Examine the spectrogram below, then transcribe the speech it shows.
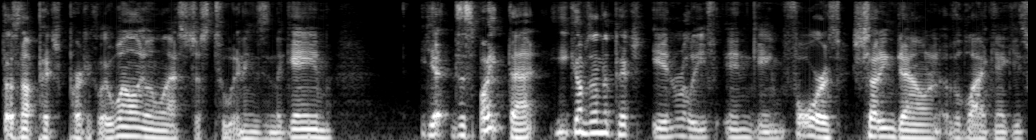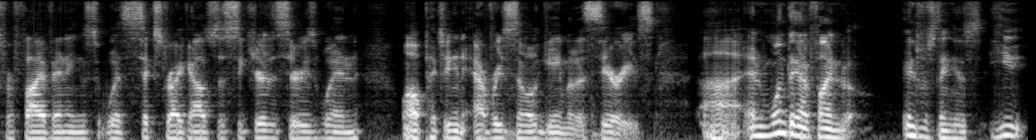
does not pitch particularly well. He only lasts just two innings in the game. Yet, despite that, he comes on the pitch in relief in game four, shutting down the Black Yankees for five innings with six strikeouts to secure the series win while pitching in every single game of the series. Uh, and one thing I find interesting is he,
